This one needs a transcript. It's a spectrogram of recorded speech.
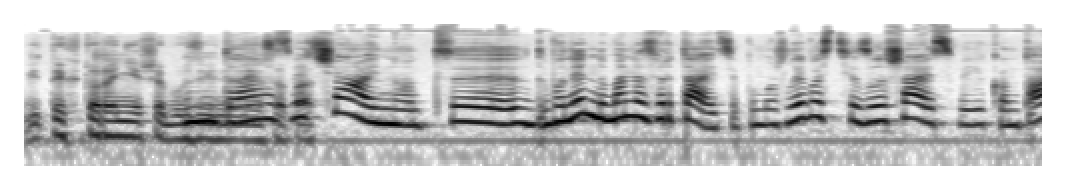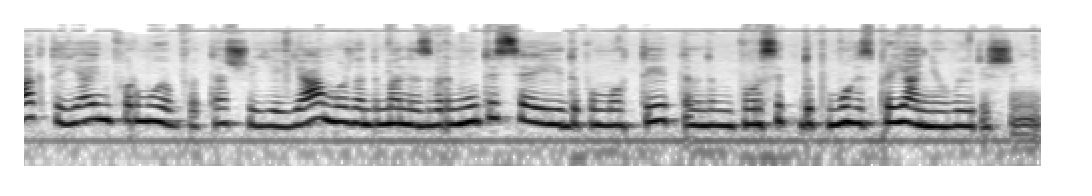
від тих, хто раніше був звільнений Да, запас? звичайно, це вони до мене звертаються по можливості, залишають свої контакти. Я інформую про те, що є я. Можна до мене звернутися і допомогти там там, попросити допомоги сприяння у вирішенні.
